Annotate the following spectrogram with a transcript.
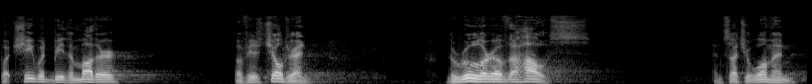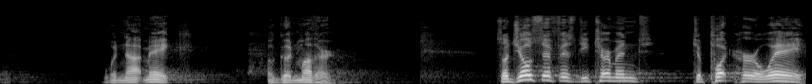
but she would be the mother of his children, the ruler of the house. And such a woman would not make a good mother. So Joseph is determined to put her away.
